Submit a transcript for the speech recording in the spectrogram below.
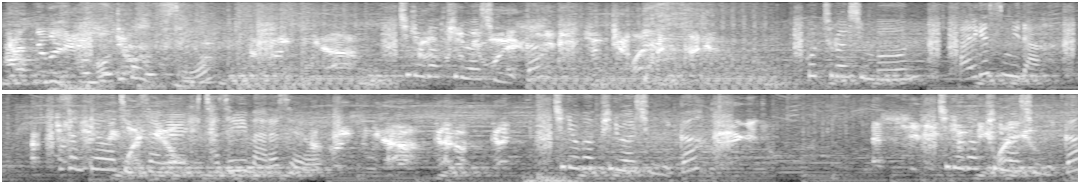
아군이 어디가 공격받고 아프세요? 있습니다. 치료가 필요하십니까? 준비 완료. 가자. 호출하신 분 알겠습니다. 상태와 증상을 자세히 말하세요. 치료가 필요하십니까? 치료가. 필요하십니까?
